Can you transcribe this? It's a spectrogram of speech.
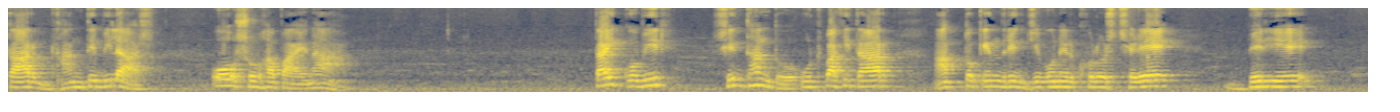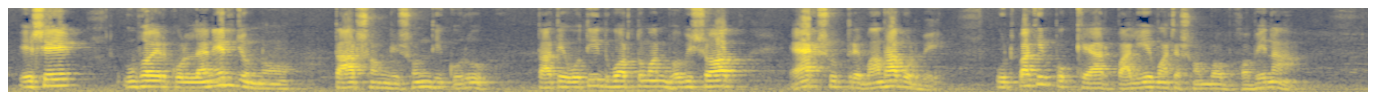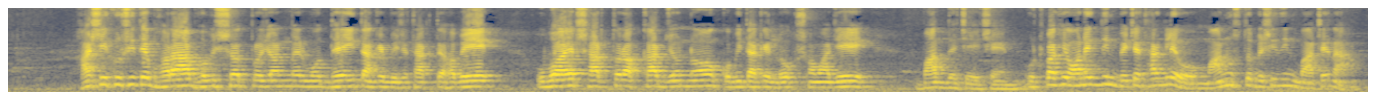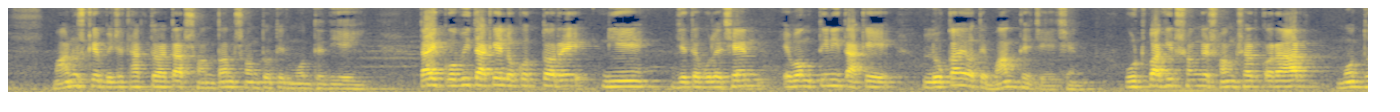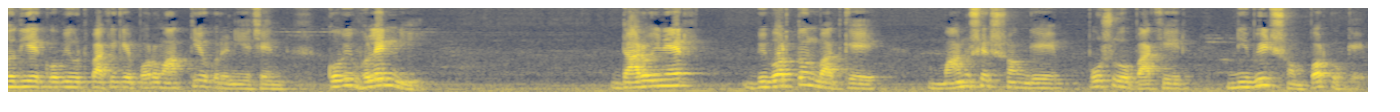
তার ভ্রান্তি বিলাস ও শোভা পায় না। তাই কবির সিদ্ধান্ত, উটপাখি তার আত্মকেন্দ্রিক জীবনের খোলস ছেড়ে বেরিয়ে এসে উভয়ের কল্যাণের জন্য তার সঙ্গে সন্ধি করুক। তাতে অতীত, বর্তমান, ভবিষ্যৎ এক সূত্রে বাঁধা পড়বে। উটপাখির পক্ষে আর পালিয়ে বাঁচা সম্ভব হবে না। হাসি খুশিতে ভরা ভবিষ্যৎ প্রজন্মের মধ্যেই তাকে বেঁচে থাকতে হবে। উভয়ের স্বার্থ রক্ষার জন্য কবিতাকে লোক সমাজে বাঁধতে চেয়েছেন। উটপাখি অনেকদিন বেঁচে থাকলেও মানুষ তো বেশি দিন বাঁচে না। মানুষকে বেঁচে থাকতে হয় তার সন্তান সন্ততির মধ্যে দিয়েই। তাই কবিতাকে লোকোত্তরে নিয়ে যেতে বলেছেন এবং তিনি তাকে লোকায়তে বাঁধতে চেয়েছেন। উটপাখির সঙ্গে সংসার করার মধ্য দিয়ে কবি উটপাখিকে পরম আত্মীয় করে নিয়েছেন। কবি ভোলেননি। ডারউইনের বিবর্তনবাদকে, মানুষের সঙ্গে পশু ও পাখির নিবিড় সম্পর্ককে।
